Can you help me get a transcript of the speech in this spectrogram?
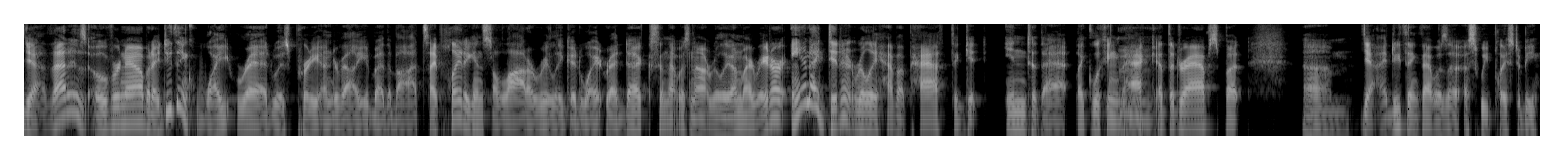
Yeah, that is over now, but I do think white red was pretty undervalued by the bots. I played against a lot of really good white red decks, and that was not really on my radar. And I didn't really have a path to get into that, like looking back Mm. at the drafts. But um, yeah, I do think that was a, a sweet place to be.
